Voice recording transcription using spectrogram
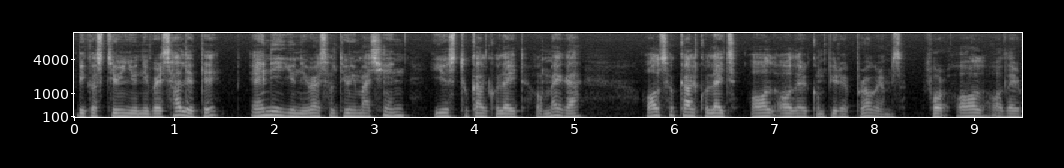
because Turing universality, any universal Turing machine used to calculate omega also calculates all other computer programs for all other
